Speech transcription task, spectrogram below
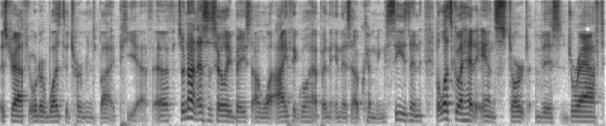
This draft order was determined by PFF, so not necessarily based on what I think will happen in this upcoming season, but let's go ahead and start this draft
